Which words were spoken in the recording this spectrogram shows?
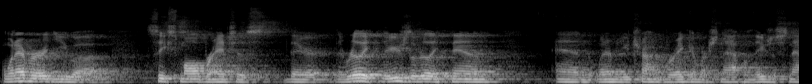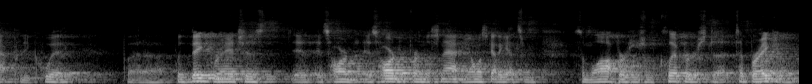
Whenever you uh, see small branches, they're they're really they're usually really thin and whenever you try and break them or snap them, they usually snap pretty quick. But uh, with big branches, it, it's hard. It's harder for them to snap. You almost got to get some some loppers or some clippers to, to break them.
